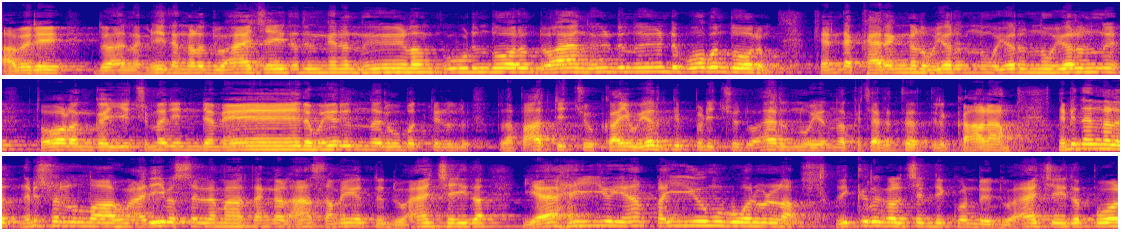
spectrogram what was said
അവർ ദുആ- ദ്വാ ചെയ്തത് ഇങ്ങനെ നീളം കൂടുന്തോറും ദ്വാ നീണ്ടു നീണ്ടു പോകും തോറും തന്റെ കരങ്ങൾ ഉയർന്നു ഉയർന്നു ഉയർന്ന് തോളം കൈ ചുമരിന്റെ മേലെ ഉയരുന്ന രൂപത്തിൽ പ്രാർത്ഥിച്ചു കൈ ഉയർത്തിപ്പിടിച്ചു ദ്വാരുന്നു എന്നൊക്കെ ചരിത്രത്തിൽ കാണാം. നബി തങ്ങൾ നബി സല്ലല്ലാഹു അലൈഹി വസല്ലമ തങ്ങൾ ആ സമയത്ത് ദ്വാ ചെയ്ത യാ ഹയ്യു യാ ഖയ്യൂമു പോലുള്ള ദിക്റുകൾ ചൊല്ലിക്കൊണ്ട് ദ്വാ ചെയ്തപ്പോൾ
